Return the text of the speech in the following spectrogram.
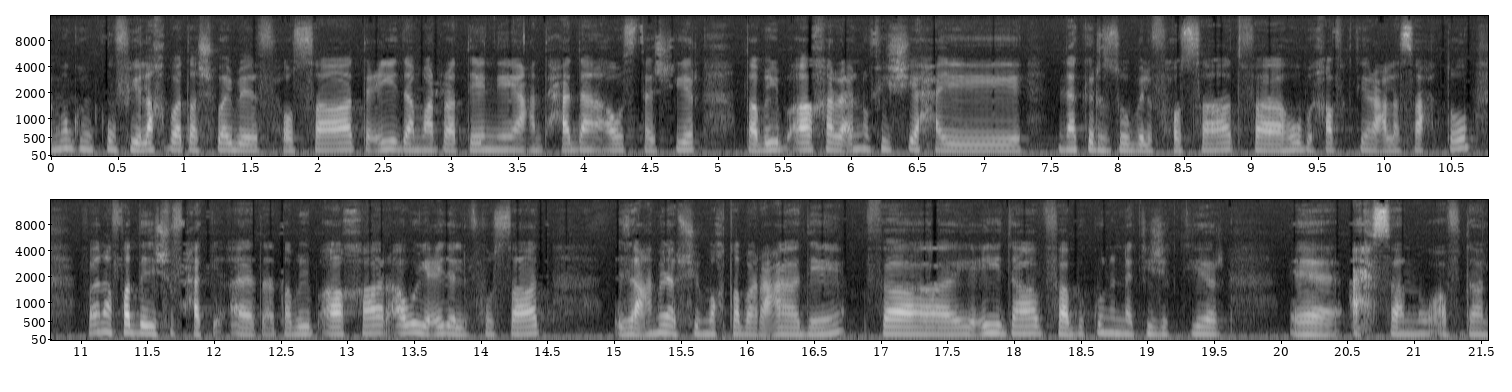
ممكن يكون في لخبطة شوي بالفحوصات عيدها مرة ثانية عند حدا أو استشير طبيب آخر لأنه في شيء حينكرزه بالفحوصات فهو بخاف كثير على صحته. فأنا بفضل يشوف حكي آه، طبيب آخر أو يعيد الفحوصات إذا عملها بشيء مختبر عادي فيعيدها فبكون النتيجة كثير آه، أحسن وأفضل.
